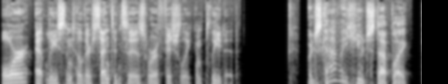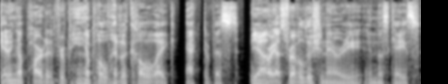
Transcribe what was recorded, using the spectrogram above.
or at least until their sentences were officially completed. Which is kind of a huge step, like getting a pardon for being a political like activist. Yeah. or I guess revolutionary in this case.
